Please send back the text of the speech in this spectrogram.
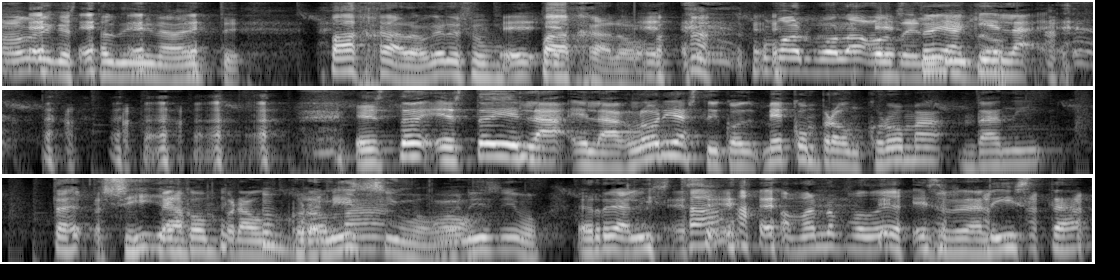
hombre que estás divinamente. Pájaro, que eres un Eh, eh, pájaro. eh, ¿Cómo has volado del Estoy aquí en la. Estoy, estoy en, la, en la gloria, estoy con- me he comprado un croma, Dani. Sí, Me he ya. comprado un croma. Buenísimo, Oh. buenísimo. Es realista, Es- a más no poder. Es realista.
